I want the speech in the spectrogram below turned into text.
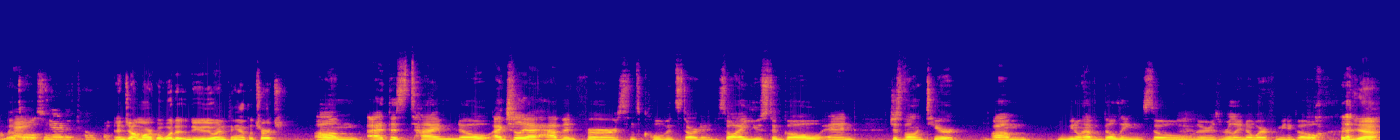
Okay. That's awesome. 0 to 12 right And John Marco, what do you do anything at the church? Um, at this time, no. Actually, I haven't for since COVID started. So I used to go and just volunteer. Um, we don't have a building, so there's really nowhere for me to go. yeah,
